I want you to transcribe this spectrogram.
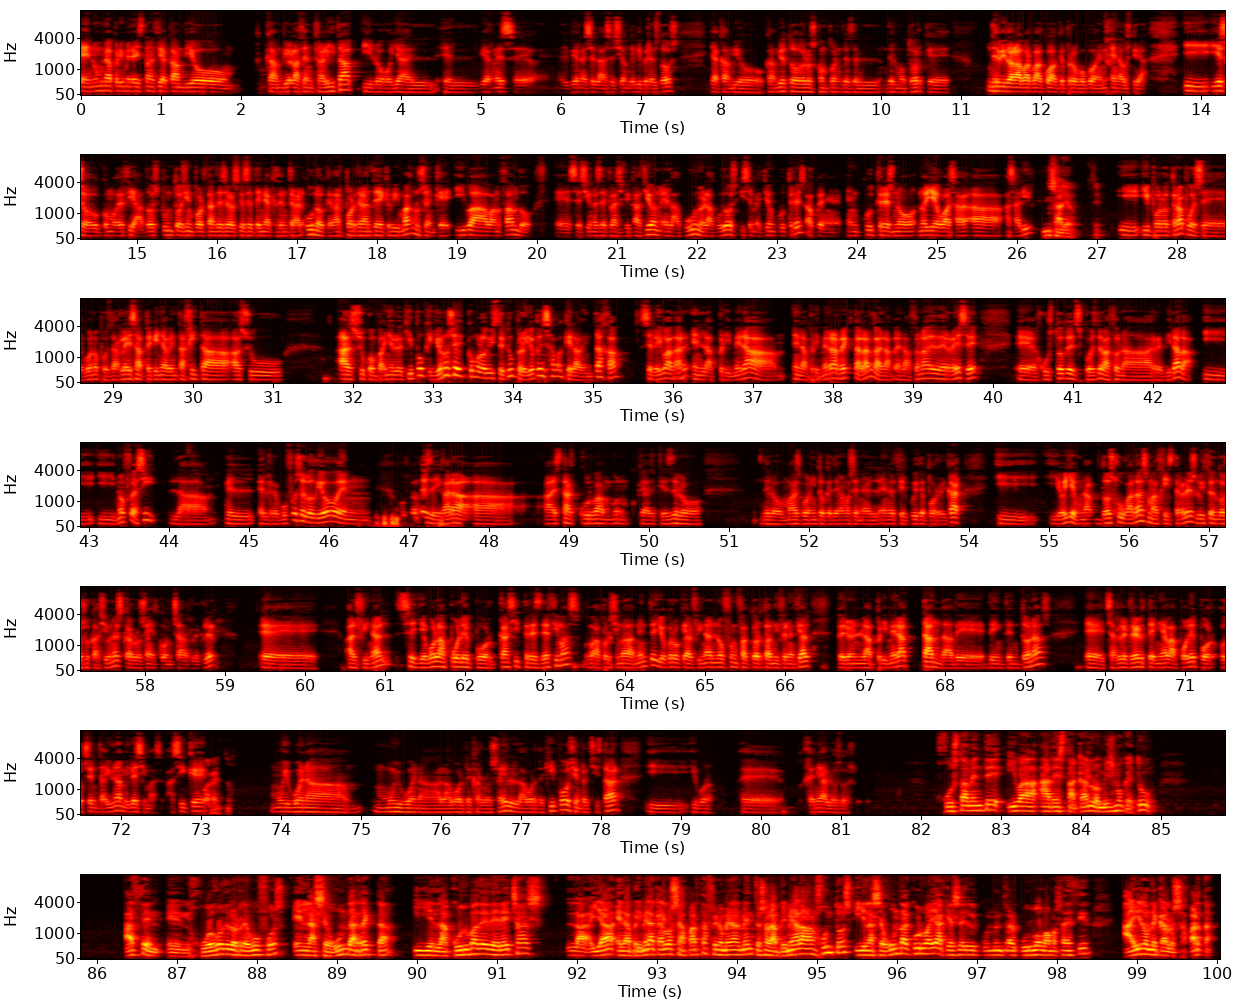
en una primera instancia cambio, cambió la centralita y luego ya el, el viernes... Eh, el viernes en la sesión de Libres 2 ya cambió, cambió todos los componentes del, del motor que debido a la barbacoa que provocó en, en Austria. Y, y, eso, como decía, dos puntos importantes en los que se tenía que centrar. Uno, quedar por delante de Kevin Magnussen, que iba avanzando eh, sesiones de clasificación en la Q1, en la Q2 y se metió en Q3, aunque en Q3 no, no llegó a, a, a salir. No salió, sí. Y, y por otra, pues eh, bueno, pues darle esa pequeña ventajita a su a su compañero de equipo, que yo no sé cómo lo viste tú, pero yo pensaba que la ventaja se le iba a dar en la primera, en la primera recta larga, en la, en la zona de DRS, eh, justo después de la zona revirada. Y, no fue así. El, rebufo se lo dio en, justo antes de llegar a, esta curva, bueno, que, es de lo, de lo más bonito que tenemos en el, en el circuito de Port Ricard. Y, y, oye, una, dos jugadas magistrales, lo hizo en dos ocasiones Carlos Sainz con Charles Leclerc. Eh, al final se llevó la pole por casi tres décimas aproximadamente. Yo creo que al final no fue un factor tan diferencial, pero en la primera tanda de, de intentonas, eh, Charles Leclerc tenía la pole por 81 milésimas. Así que Correcto. muy buena, muy buena labor de Carlos Sainz, labor de equipo, sin rechistar. Y, y bueno, eh, genial los dos. Justamente iba a destacar lo mismo que tú. Hacen el juego de los rebufos en la segunda recta y en la curva de derechas, la, ya en la primera Carlos se aparta fenomenalmente, o sea, la primera la van juntos y en la segunda curva ya, que es el cuando entra el curvo, vamos a decir, ahí es donde Carlos se aparta.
